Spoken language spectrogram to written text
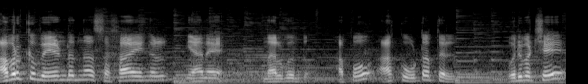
അവർക്ക് വേണ്ടുന്ന സഹായങ്ങൾ ഞാൻ നൽകുന്നു. അപ്പോൾ ആ കൂട്ടത്തിൽ ഒരുപക്ഷെ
